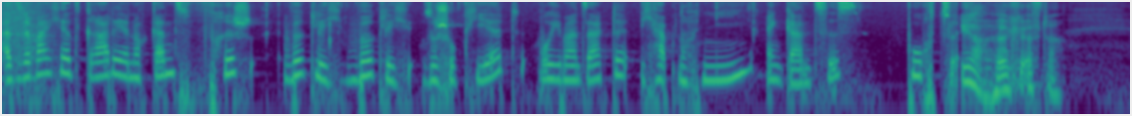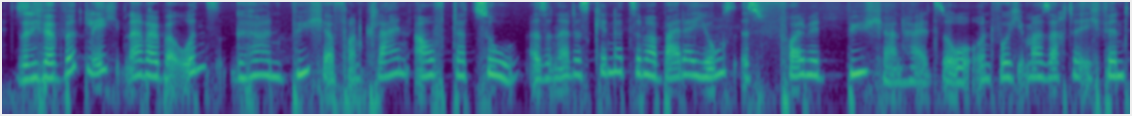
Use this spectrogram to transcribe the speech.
Also da war ich jetzt gerade ja noch ganz frisch, wirklich, wirklich so schockiert, wo jemand sagte, ich habe noch nie ein ganzes Buch zu ja, höre ich öfter. Also ich war wirklich, na, weil bei uns gehören Bücher von klein auf dazu. Also ne, das Kinderzimmer beider Jungs ist voll mit Büchern halt so. Und wo ich immer sagte, ich finde,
